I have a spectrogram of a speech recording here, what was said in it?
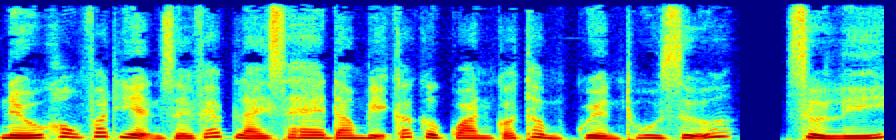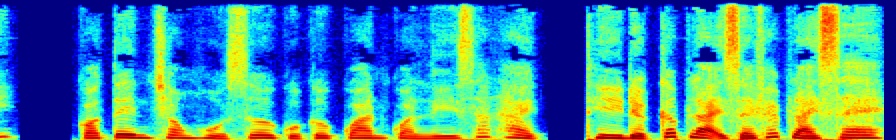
nếu không phát hiện giấy phép lái xe đang bị các cơ quan có thẩm quyền thu giữ, xử lý, có tên trong hồ sơ của cơ quan quản lý sát hạch thì được cấp lại giấy phép lái xe.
